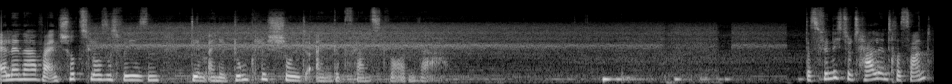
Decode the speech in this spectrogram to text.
Elena war ein schutzloses Wesen, dem eine dunkle Schuld eingepflanzt worden war. Das finde ich total interessant.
